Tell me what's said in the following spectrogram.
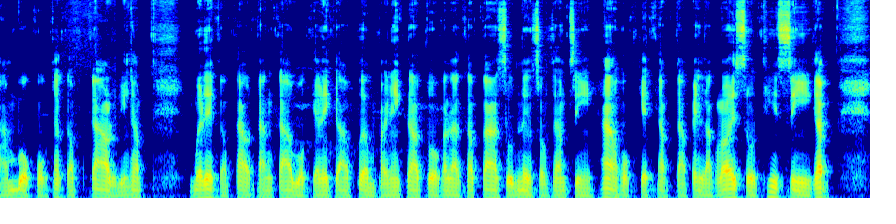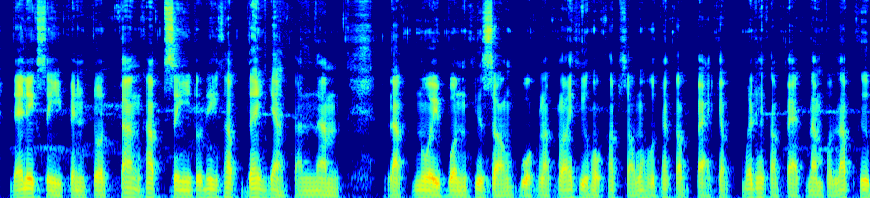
3 บวก 6 เท่ากับ 9เลยนี่ครับ เมื่อได้กับ 9 ตั้ง 9 บวกจากเลข9เพิ่มไปใน 9 ตัวกันแล้วครับ 9 0 1 2 3 4 5 6 7 ครับต่อเป็นหลักร้อยสูตรที่ 4 ครับ ได้เลข 4 เป็นตัวตั้งครับ 4 ตัวนี้ครับ ได้จากการนำ หลักหน่วยบนคือ 2 บวกหลักร้อยคือ 6 ครับ2บวก6เท่ากับ8ครับ เมื่อได้กับ 8นำผลลัพธ์คือ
